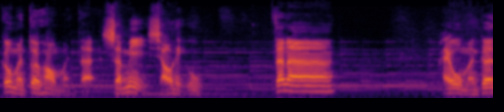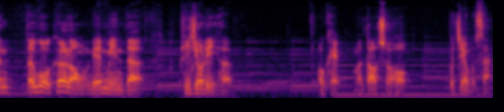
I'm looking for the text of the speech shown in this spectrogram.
跟我们兑换我们的神秘小礼物。噔噔，还有我们跟德国科隆联名的啤酒礼盒。OK，我们到时候不见不散。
